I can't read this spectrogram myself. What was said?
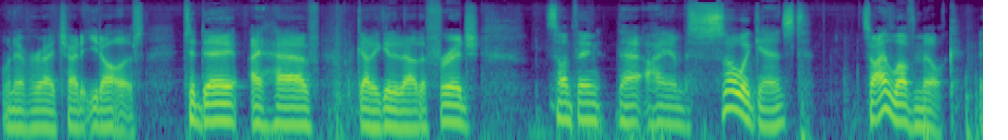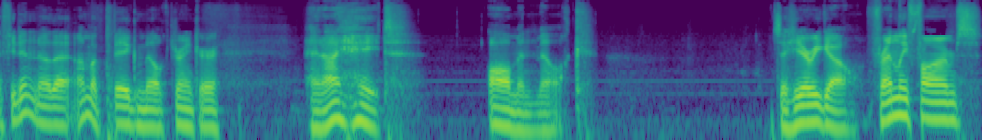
whenever I try to eat olives. Today I have got to get it out of the fridge. Something that I am so against. So I love milk. If you didn't know that, I'm a big milk drinker and I hate almond milk. So here we go. Friendly Farms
